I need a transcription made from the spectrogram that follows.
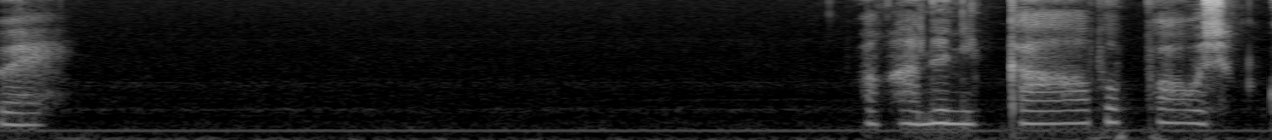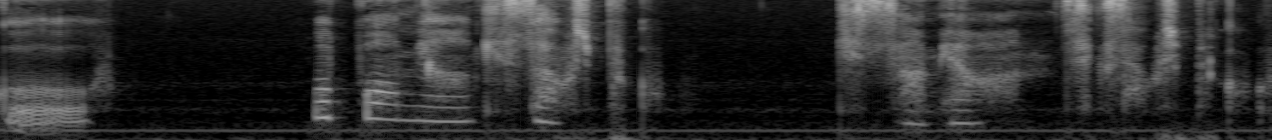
왜? 막 안으니까 뽀뽀하고 싶고, 뽀뽀하면 키스하고 싶을 거고, 키스하면 섹스하고 싶을 거고.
